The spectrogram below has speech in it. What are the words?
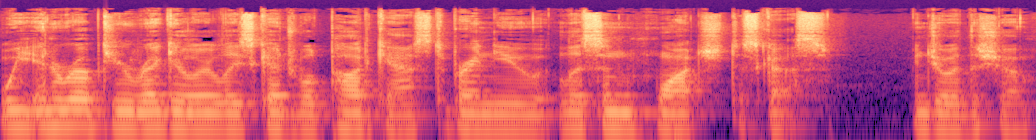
We interrupt your regularly scheduled podcast to bring you Listen, Watch, Discuss. Enjoy the show.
